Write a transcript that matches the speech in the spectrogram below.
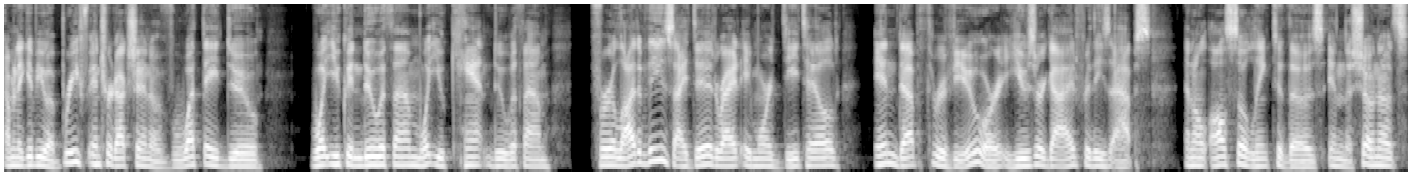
I'm going to give you a brief introduction of what they do, what you can do with them, what you can't do with them. For a lot of these, I did write a more detailed, in depth review or user guide for these apps, and I'll also link to those in the show notes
